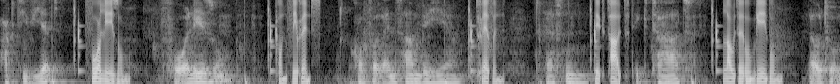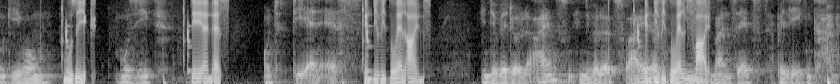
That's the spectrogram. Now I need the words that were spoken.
aktiviert. Vorlesung. Vorlesung, Konferenz. Konferenz haben wir hier. Treffen. Treffen, Diktat. Diktat, Laute Umgebung. laute Umgebung, Musik. Musik DNS. und DNS. Individuell 1. Individuelle 1 und individuelle 2, das sind die, die man selbst belegen kann.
